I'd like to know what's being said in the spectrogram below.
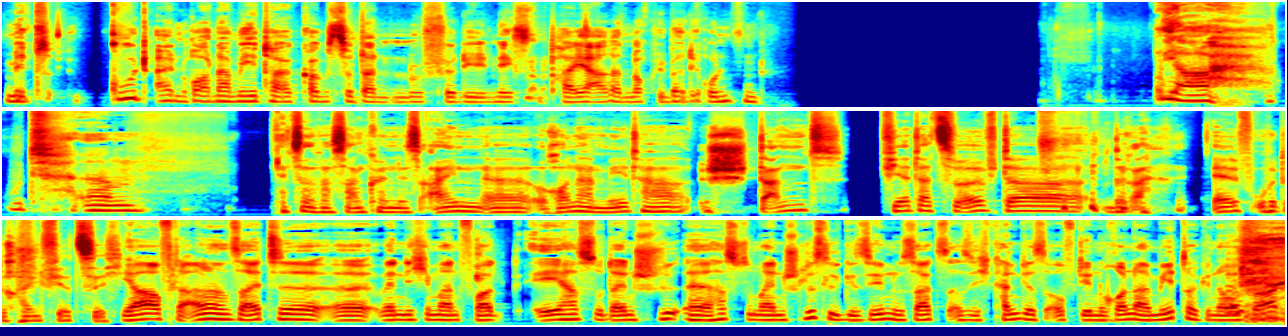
mit gut ein Ronnermeter kommst du dann für die nächsten paar Jahre noch über die Runden. Ja, gut. Ähm, Hättest du was sagen können, ist ein äh, Ronnermeter Stand 4.12.11.43 Uhr. ja, auf der anderen Seite, äh, wenn dich jemand fragt, ey, hast du deinen äh, hast du meinen Schlüssel gesehen? Du sagst, also ich kann dir es auf den Ronnermeter genau sagen.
